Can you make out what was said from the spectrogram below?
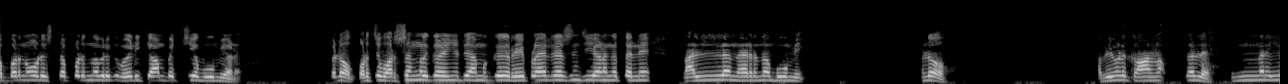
റബ്ബറിനോട് ഇഷ്ടപ്പെടുന്നവർക്ക് മേടിക്കാൻ പറ്റിയ ഭൂമിയാണ്. കേട്ടോ? കുറച്ച് വർഷങ്ങൾ കഴിഞ്ഞിട്ട് നമുക്ക് റീപ്ലാന്റേഷൻ ചെയ്യുകയാണെങ്കിൽ തന്നെ നല്ല നിരന്ന ഭൂമി. കേട്ടോ? അപ്പൊ നിങ്ങൾ കാണണം അല്ലേ ഇങ്ങനെ ഈ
